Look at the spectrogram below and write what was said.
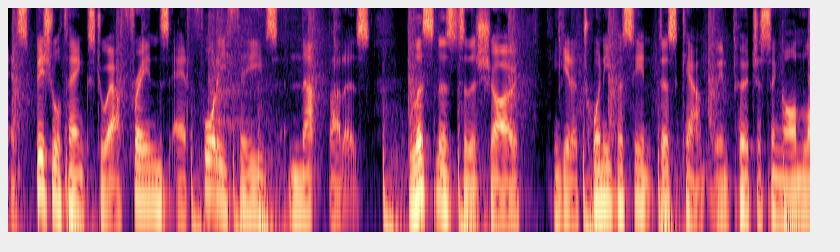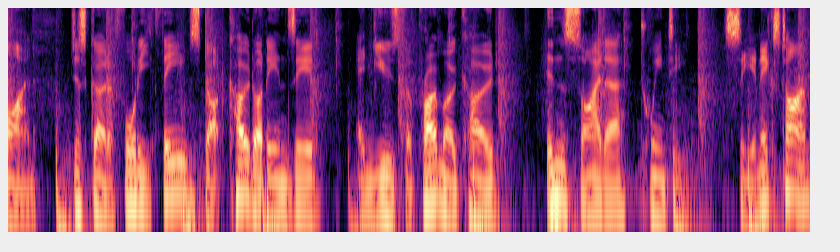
And special thanks to our friends at 40 Thieves Nut Butters. Listeners to the show can get a 20% discount when purchasing online. Just go to 40thieves.co.nz and use the promo code INSIDER20. See you next time.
